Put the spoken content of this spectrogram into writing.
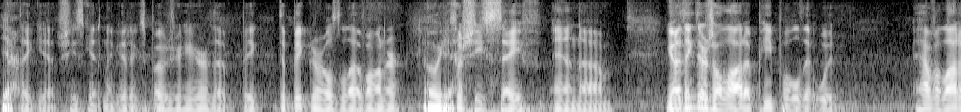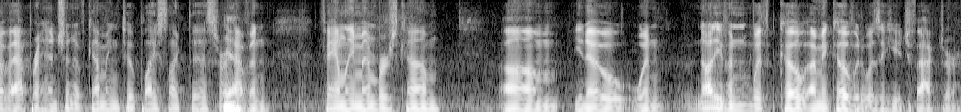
yeah. that they get. She's getting a good exposure here. The big the big girls love on her. Oh yeah. So she's safe and um, you know, I think there's a lot of people that would have a lot of apprehension of coming to a place like this or yeah. having family members come. Um, you know, when not even with COVID, I mean, COVID was a huge factor,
